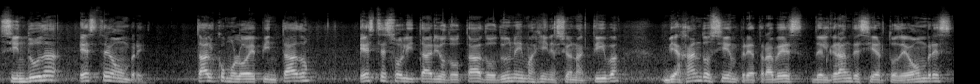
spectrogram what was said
Sin duda, este hombre, tal como lo he pintado, este solitario dotado de una imaginación activa, viajando siempre a través del gran desierto de hombres,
